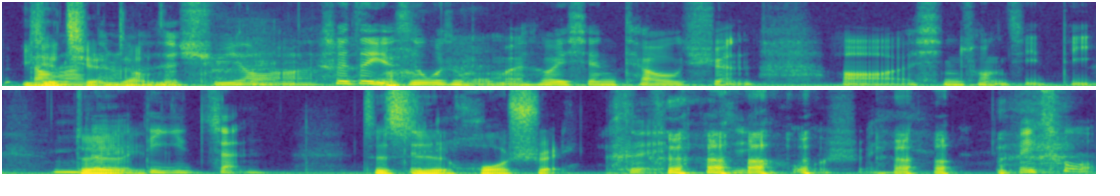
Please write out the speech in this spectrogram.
嗯、一些钱这样子。需要啊，所以这也是为什么我们会先挑选啊、呃、新创基地的第一站。这是活水，对，对，这是活水，没错，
